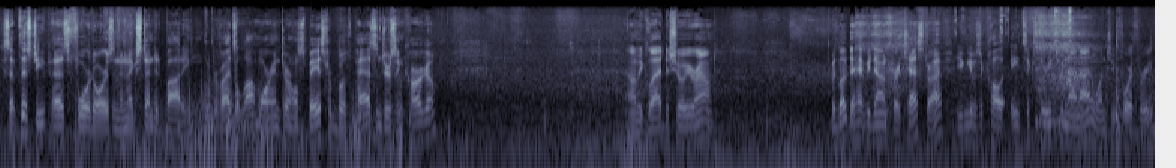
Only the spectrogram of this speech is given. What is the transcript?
except this Jeep has four doors and an extended body. It provides a lot more internal space for both passengers and cargo. I'll be glad to show you around. We'd love to have you down for a test drive. You can give us a call at 863-299-1243.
